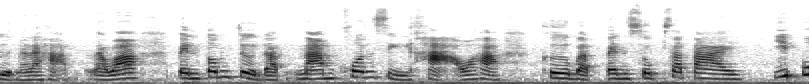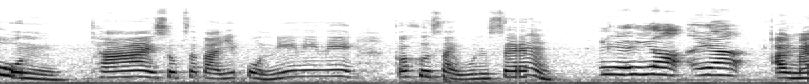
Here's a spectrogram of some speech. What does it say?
จืดนั่นแหละค่ะ แต่ว่าเป็นต้มจืดแบบน้ำข้นสีขาวอะค่ะ คือแบบเป็นซุปสไตล์ ญี่ปุ่น ใช่ซุปสไตล์ญี่ปุ่นนี่นี่นี่ก็คือใส่วุ้นเส้นเยอะเยอะเยอะเอาอีกไหม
